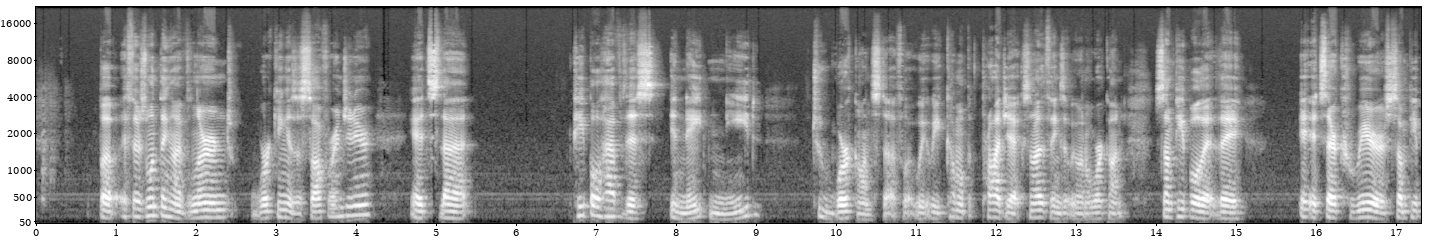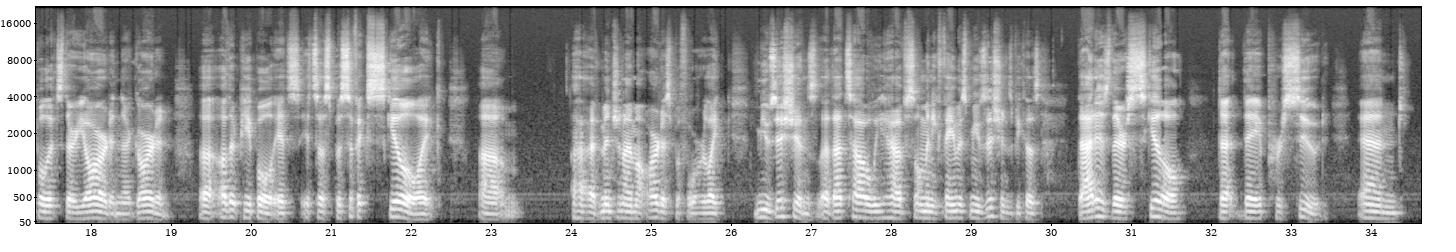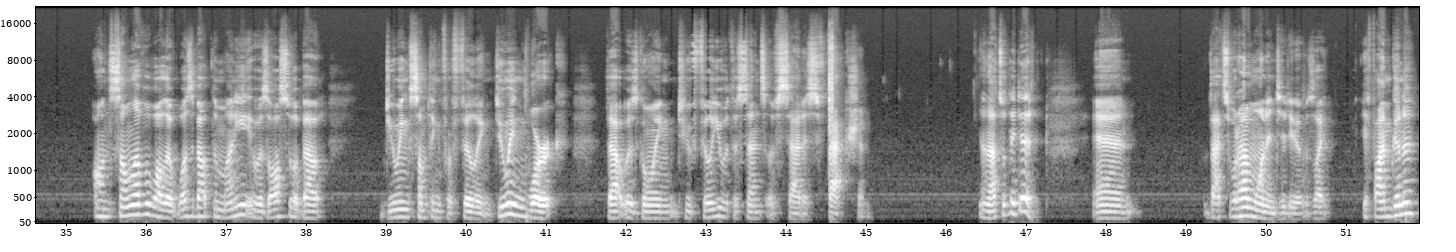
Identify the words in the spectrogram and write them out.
But if there's one thing I've learned working as a software engineer, it's that people have this innate need to work on stuff. We, we come up with projects and other things that we want to work on. Some people that they, it's their careers. Some people it's their yard and their garden. Uh, other people it's it's a specific skill like um, I've mentioned I'm an artist before. Like musicians, that's how we have so many famous musicians because that is their skill that they pursued. And on some level, while it was about the money, it was also about doing something fulfilling, doing work that was going to fill you with a sense of satisfaction. And that's what they did. And that's what I wanted to do. It was like, if I'm to,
